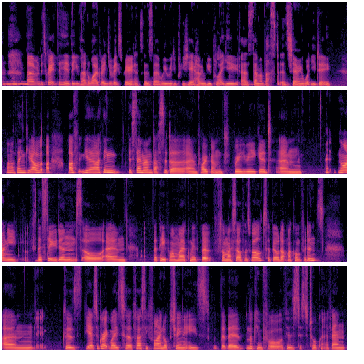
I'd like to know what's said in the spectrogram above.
um, it's great to hear that you've had a wide range of experiences. Uh, we really appreciate having people like you as STEM ambassadors sharing what you do. Oh, thank you. I've, I've, yeah, I think the STEM ambassador um, program's really, really good. Um, not only for the students or um, the people I'm working with, but for myself as well to build up my confidence. Because um, yeah, it's a great way to firstly find opportunities that they're looking for a physicist to talk at an event,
